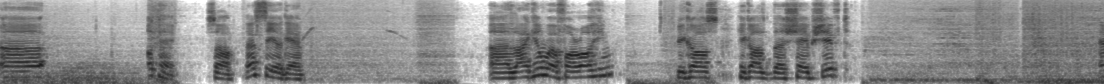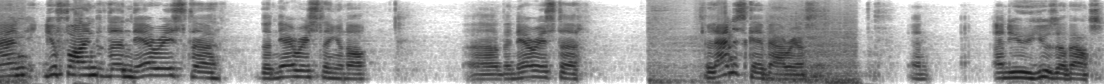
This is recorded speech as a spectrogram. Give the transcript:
Uh, okay, so let's see again. Uh, Lycan will follow him because he got the shapeshift. And you find the nearest, uh, the nearest, thing, you know, uh, the nearest uh, landscape barriers, and and you use your bounce.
